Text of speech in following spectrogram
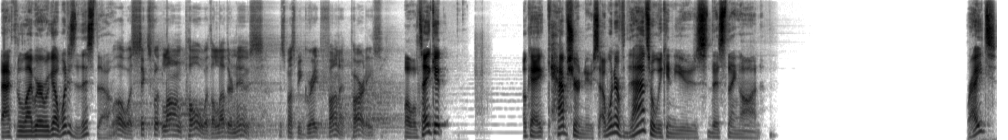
back to the library we go. What is this, though? Whoa, a six foot long pole with a leather noose. This must be great fun at parties. Well, we'll take it. Okay, capture noose. I wonder if that's what we can use this thing on. Right?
